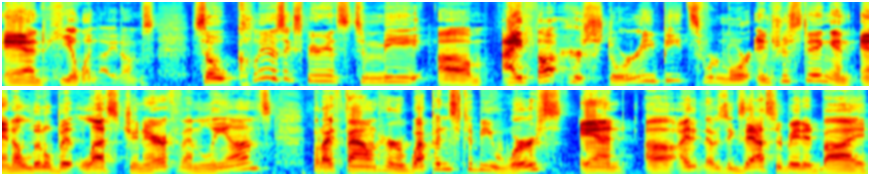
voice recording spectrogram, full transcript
and healing items. So Claire's experience to me, um, I thought her story beats were more interesting and, and a little bit less generic than Leon's, but I found her weapons to be worse, and uh, I think that was exacerbated by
